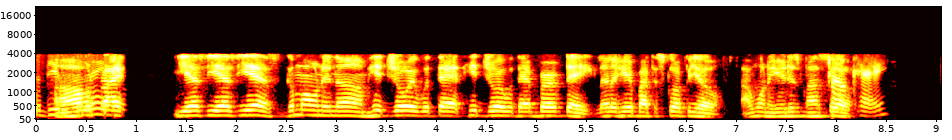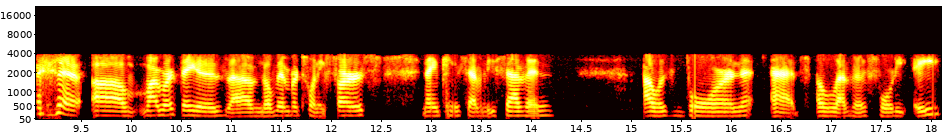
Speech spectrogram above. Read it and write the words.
A beautiful All name. right. Yes, yes, yes. Come on and um hit Joi with that hit Joi with that birthday. Let her hear about the Scorpio. I want to hear this myself. Okay. um, my birthday is uh, November 21st, 1977. I was born at 1148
